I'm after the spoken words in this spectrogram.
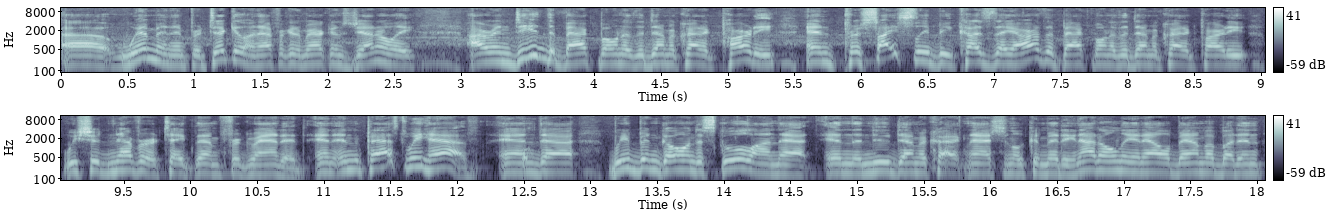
uh, women in particular, and African Americans generally, are indeed the backbone of the Democratic Party. And precisely because they are the backbone of the Democratic Party, we should never take them for granted. And in the past, we have. And uh, we've been going to school on that in the new Democratic National Committee, not only in Alabama, but in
